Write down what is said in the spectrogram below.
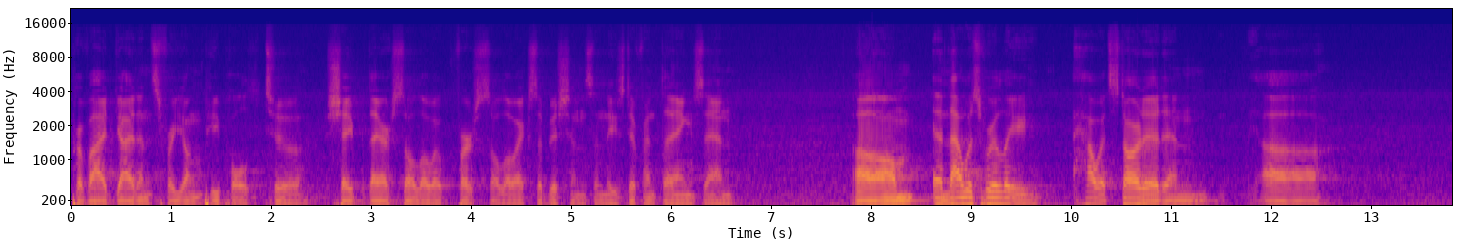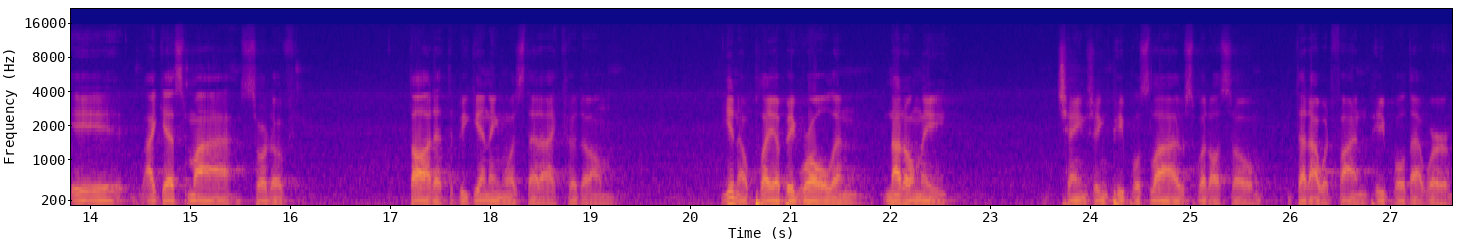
provide guidance for young people to shape their solo first solo exhibitions and these different things. And um, and that was really how it started. And uh, it, I guess my sort of thought at the beginning was that I could um, you know play a big role in not only changing people's lives but also that I would find people that were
